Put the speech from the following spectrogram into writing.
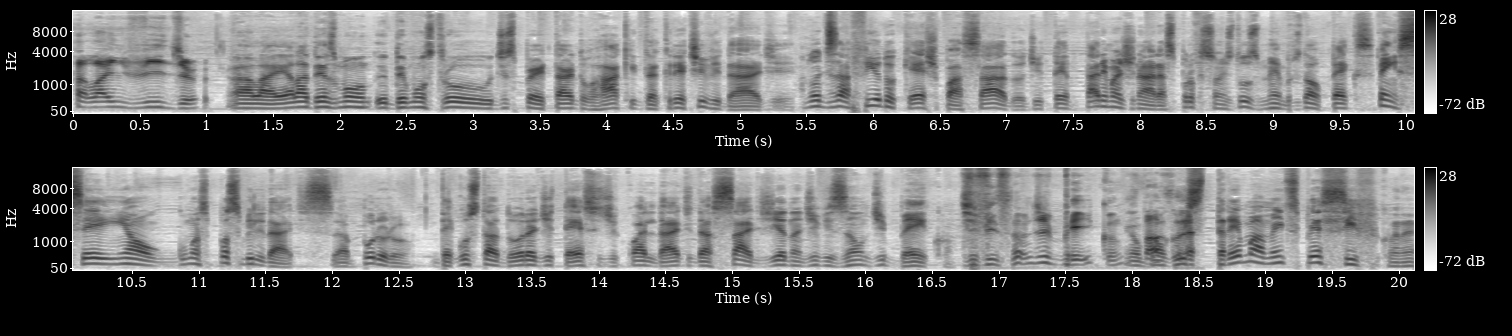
Tá lá em vídeo. Olha lá, ela demonstrou o despertar do hack da criatividade. No desafio do cast passado de tentar imaginar as profissões dos membros da OPEX, pensei em algumas possibilidades. A Pururu, degustadora de testes de qualidade da sadia na divisão de bacon. Divisão de bacon. É um tá bagulho certo. extremamente específico, né?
